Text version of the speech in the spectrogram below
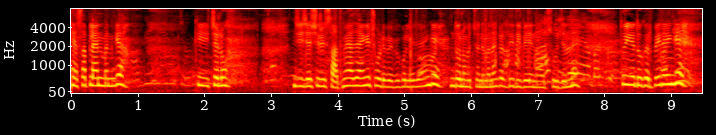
ऐसा प्लान बन गया कि चलो, जीजा श्री साथ में आ जाएँगे, छोटे बेबी को ले जाएँगे। दोनों बच्चों ने मना कर दी दिव्यन और सूजल ने। तो ये दो घर पे ही रहेंगे।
